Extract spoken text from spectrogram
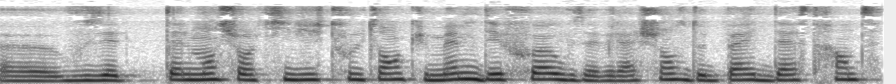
Euh, vous êtes tellement sur le qui-vive tout le temps que même des fois, vous avez la chance de ne pas être d'astreinte.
